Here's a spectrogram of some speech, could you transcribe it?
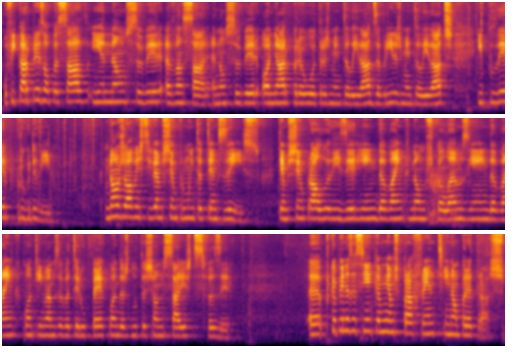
O ficar preso ao passado e a não saber avançar, a não saber olhar para outras mentalidades, abrir as mentalidades e poder progredir. Nós jovens estivemos sempre muito atentos a isso. Temos sempre algo a dizer e ainda bem que não nos calamos e ainda bem que continuamos a bater o pé quando as lutas são necessárias de se fazer. Ah, porque apenas assim é caminhamos para a frente e não para trás.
